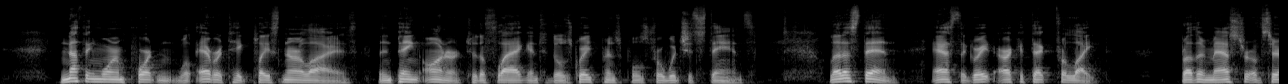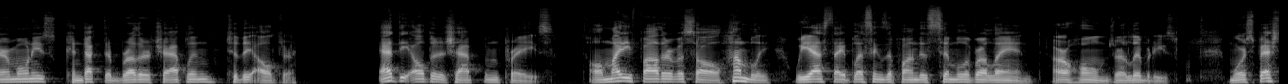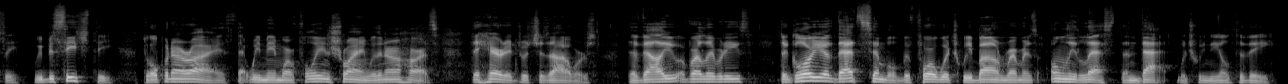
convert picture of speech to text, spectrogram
Nothing more important will ever take place in our lives than paying honor to the flag and to those great principles for which it stands. Let us then ask the great architect for light. Brother Master of Ceremonies, conduct the brother chaplain to the altar. At the altar, the chaplain prays. Almighty Father of us all, humbly we ask thy blessings upon this symbol of our land, our homes, our liberties. More especially, we beseech thee to open our eyes that we may more fully enshrine within our hearts the heritage which is ours, the value of our liberties, the glory of that symbol before which we bow in reverence only less than that which we kneel to thee.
